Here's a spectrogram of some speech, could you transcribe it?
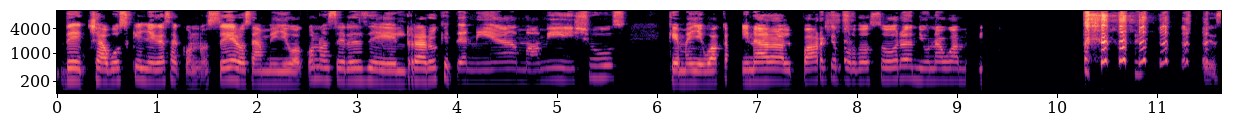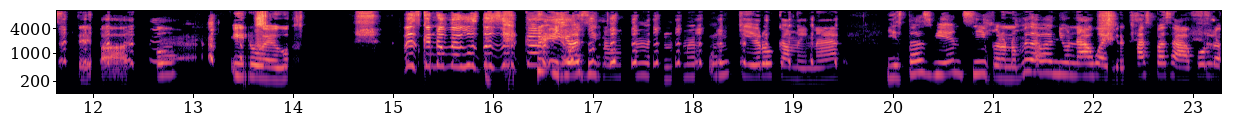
de chavos que llegas a conocer, o sea, me llegó a conocer desde el raro que tenía mami issues, que me llevó a caminar al parque por dos horas, ni un agua me este vato. Y luego es que no me gusta acercarme. y yo así, no, no, quiero caminar. Y estás bien, sí, pero no me daba ni un agua. Y yo más pasaba por los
